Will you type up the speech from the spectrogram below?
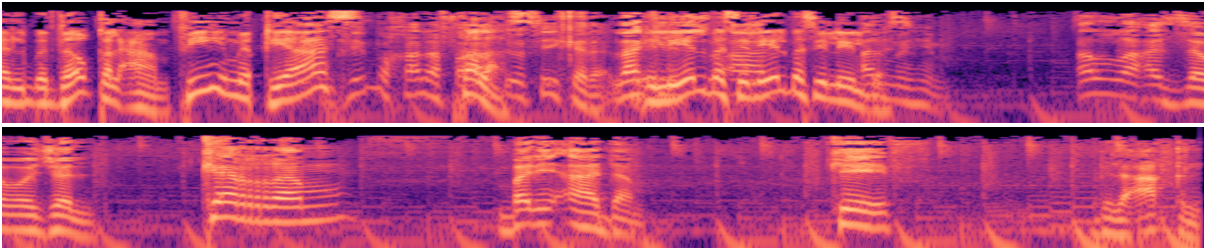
الذوق العام. في مقياس؟ في مخالفات خلاص. في كذا. لكن اللي يلبس اللي يلبس اللي يلبس. المهم الله عز وجل كرم بني آدم. كيف؟ بالعقل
